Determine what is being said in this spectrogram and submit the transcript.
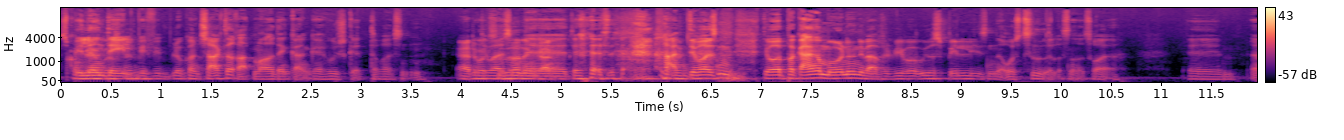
Spillede en del. vi blev kontaktet ret meget dengang, kan jeg huske, at der var sådan... Ja, det var, det var sådan, øh, det, nej, men det var sådan, det var et par gange om måneden i hvert fald, vi var ude at spille i sådan et års tid eller sådan noget, tror jeg. Øh, ja.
